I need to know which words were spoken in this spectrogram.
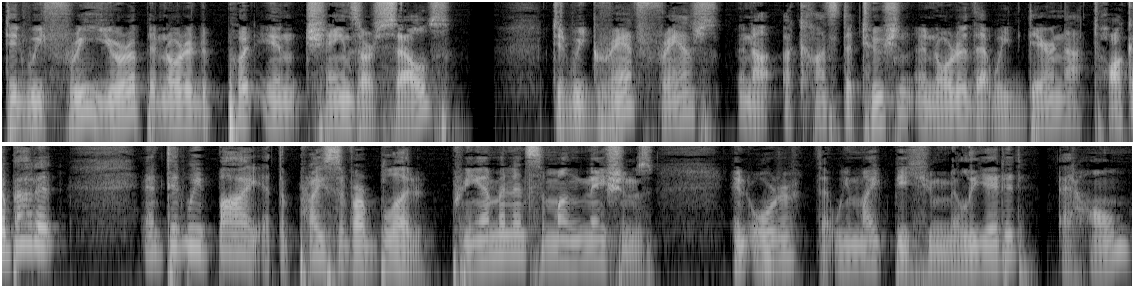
Did we free Europe in order to put in chains ourselves? Did we grant France uh, a constitution in order that we dare not talk about it? And did we buy at the price of our blood preeminence among nations in order that we might be humiliated at home?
